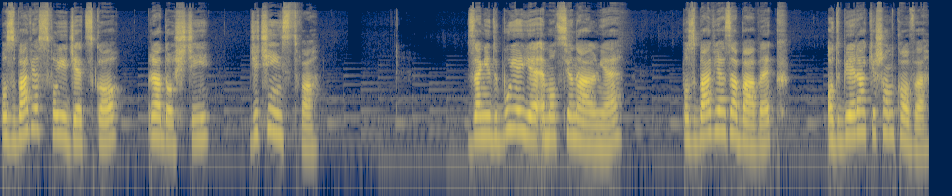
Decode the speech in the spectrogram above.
pozbawia swoje dziecko radości dzieciństwa. Zaniedbuje je emocjonalnie, pozbawia zabawek, odbiera kieszonkowe.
